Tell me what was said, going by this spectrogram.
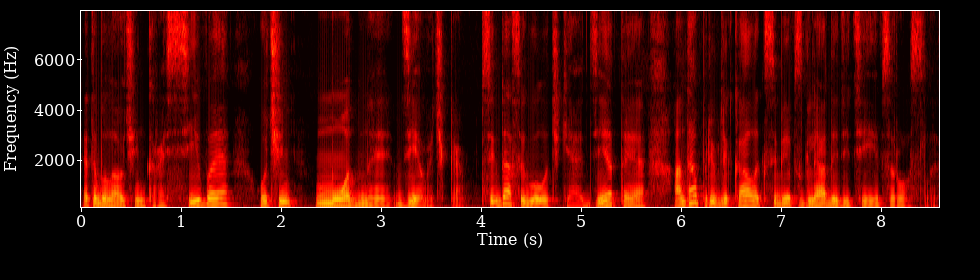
Это была очень красивая, очень модная девочка. Всегда с иголочки одетая, она привлекала к себе взгляды детей и взрослых.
